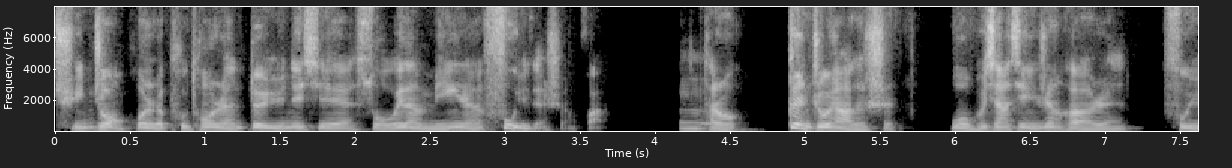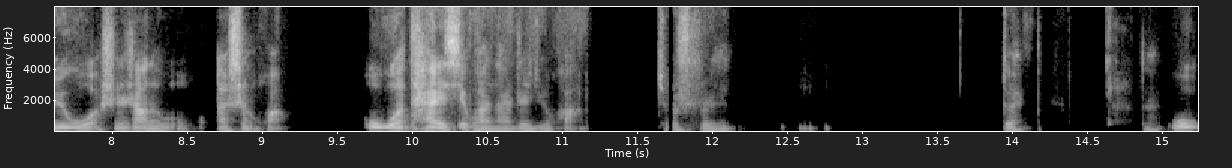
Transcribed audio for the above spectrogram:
群众或者普通人对于那些所谓的名人赋予的神话，嗯他说。更重要的是，我不相信任何人赋予我身上的文化啊神话。我太喜欢他这句话，就是，对，对我，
